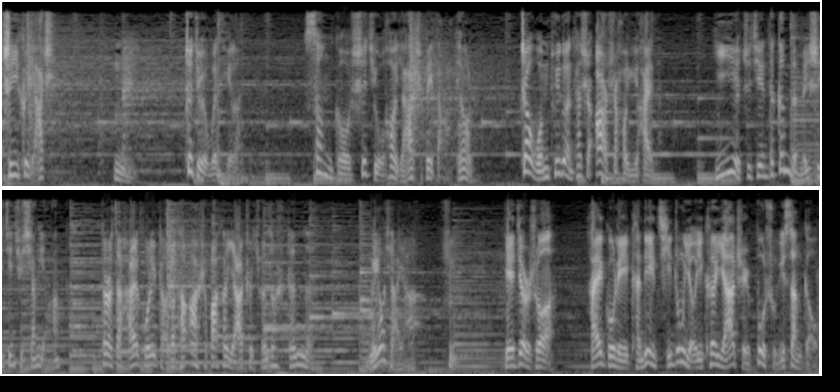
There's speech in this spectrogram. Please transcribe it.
是一颗牙齿。嗯，这就有问题了。丧狗十九号牙齿被打掉了，照我们推断，它是二十号遇害的。一夜之间，他根本没时间去镶牙。但是在骸骨里找到他二十八颗牙齿，全都是真的，没有假牙。哼，也就是说，骸骨里肯定其中有一颗牙齿不属于丧狗。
